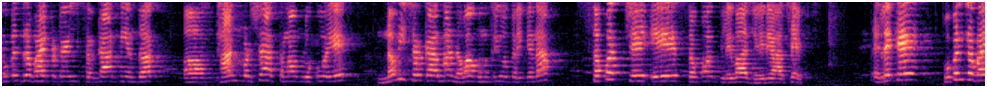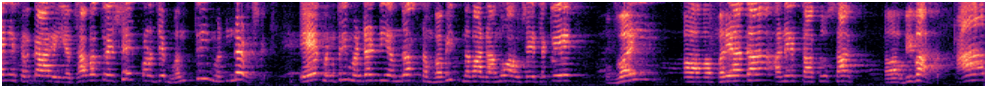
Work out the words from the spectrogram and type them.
ભૂપેન્દ્રભાઈ પટેલ સરકારની અંદર સ્થાન મળશે. આ તમામ લોકોએ નવી સરકારમાં નવા મંત્રીઓ તરીકેના શપથ છે એ શપથ લેવા જઈ રહ્યા છે. એટલે કે ભૂપેન્દ્રભાઈની સરકાર યથાવત રહેશે, પણ જે મંત્રી મંડળ છે, એ મંત્રી મંડળની અંદર સંભવિત નવા નામો આવશે. એટલે કે વય મર્યાદા અને સાથોસાથ વિવાદ, આ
